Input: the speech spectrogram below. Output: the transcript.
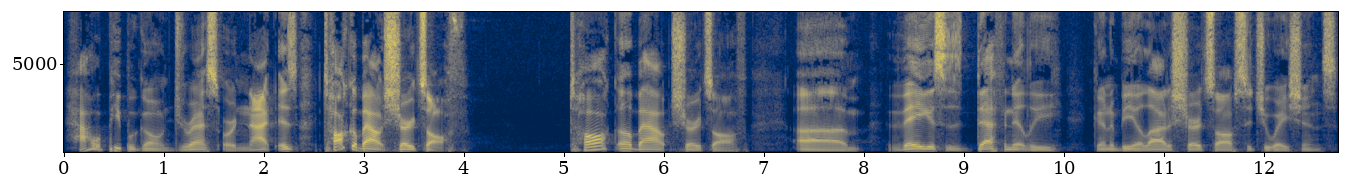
how are people going to dress or not? Is talk about shirts off. Talk about shirts off. Um, Vegas is definitely going to be a lot of shirts off situations,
